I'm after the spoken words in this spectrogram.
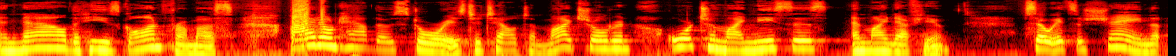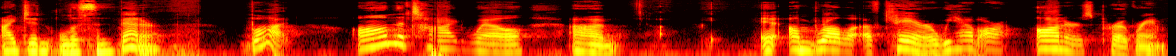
And now that he's gone from us, I don't have those stories to tell to my children or to my nieces and my nephew. So it's a shame that I didn't listen better. But on the Tidewell um, umbrella of care, we have our honors program.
